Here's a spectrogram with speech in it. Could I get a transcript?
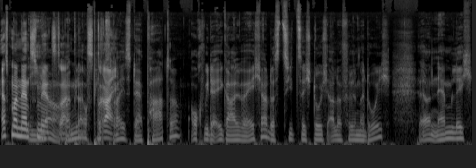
Erstmal nennst du mir jetzt deinen Platz 3. ist der Pate, auch wieder egal welcher, das zieht sich durch alle Filme durch, äh, nämlich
